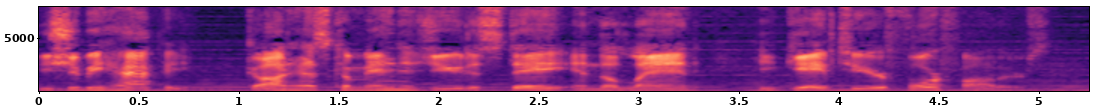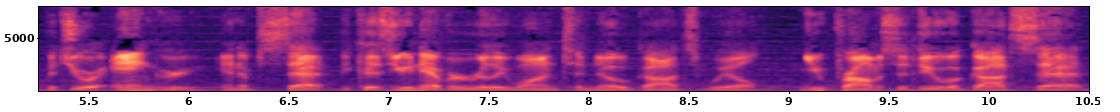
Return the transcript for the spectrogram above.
You should be happy. God has commanded you to stay in the land he gave to your forefathers. But you are angry and upset because you never really wanted to know God's will. You promised to do what God said,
